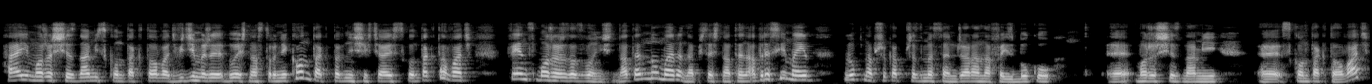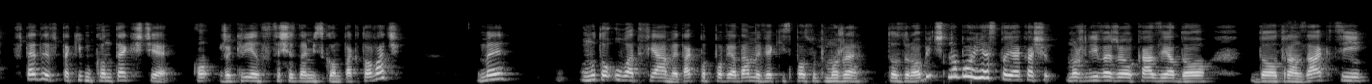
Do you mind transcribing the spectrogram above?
hej, możesz się z nami skontaktować. Widzimy, że byłeś na stronie kontakt, pewnie się chciałeś skontaktować, więc możesz zadzwonić na ten numer, napisać na ten adres e-mail lub na przykład przez Messengera na Facebooku e, możesz się z nami e, skontaktować. Wtedy w takim kontekście, że klient chce się z nami skontaktować, my mu to ułatwiamy, tak? Podpowiadamy, w jaki sposób może to zrobić, no bo jest to jakaś możliwe, że okazja do, do transakcji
